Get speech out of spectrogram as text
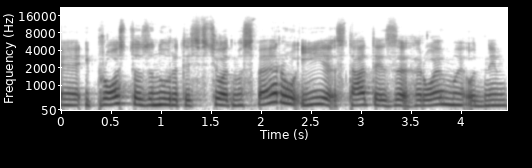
е, І просто зануритись в цю атмосферу і стати з героями одним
